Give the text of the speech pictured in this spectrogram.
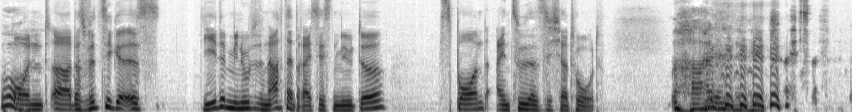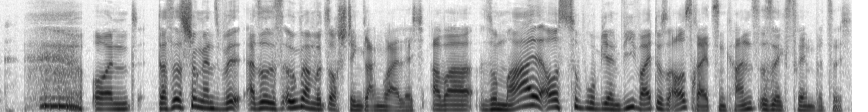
Oh. Und äh, das Witzige ist, jede Minute nach der 30. Minute spawnt ein zusätzlicher Tod. Und das ist schon ganz, also ist, irgendwann wird es auch stinklangweilig. Aber so mal auszuprobieren, wie weit du es ausreizen kannst, ist extrem witzig.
